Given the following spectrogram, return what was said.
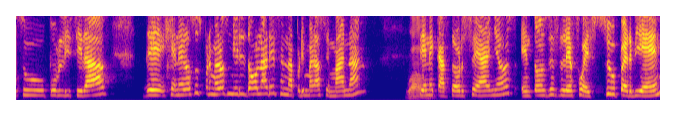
su publicidad, de, generó sus primeros mil dólares en la primera semana, tiene 14 años, entonces le fue súper bien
